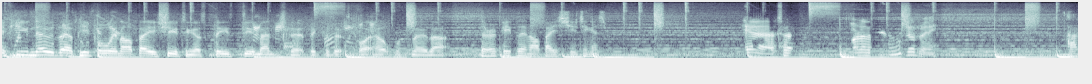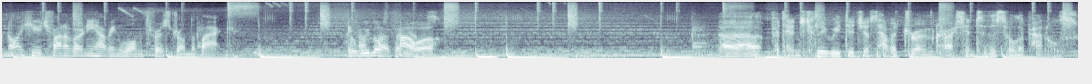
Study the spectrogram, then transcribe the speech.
if you know there are people in our base shooting us, please do mention it because it's quite helpful to know that. There are people in our base shooting us. Yeah, so one of them killed me. I'm not a huge fan of only having one thruster on the back. Have we I'm lost power? Uh, potentially, we did just have a drone crash into the solar panels.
